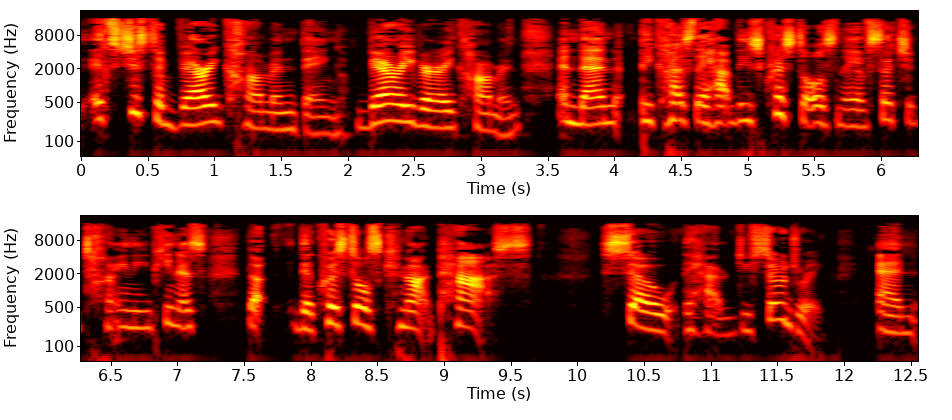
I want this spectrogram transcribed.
it's just a very common thing. Very, very common. And then because they have these crystals and they have such a tiny penis, the, the crystals cannot pass. So they had to do surgery. And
